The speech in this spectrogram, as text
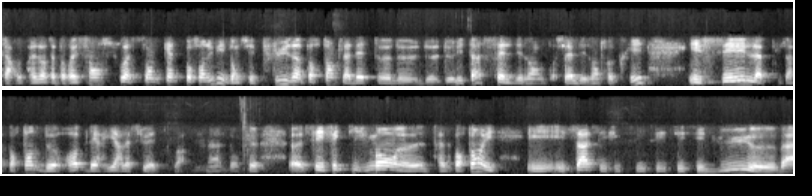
ça représente à peu près 164% du PIB. Donc c'est plus important que la dette de, l'État, celle des, entreprises. Et c'est la plus importante d'Europe derrière la Suède. Hein, donc c'est effectivement très important. Et, ça, c'est dû bah,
